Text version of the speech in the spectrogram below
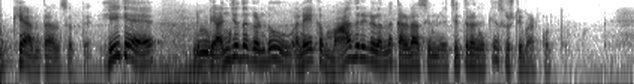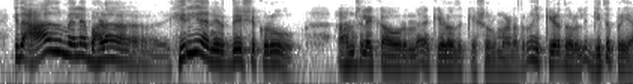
ಮುಖ್ಯ ಅಂತ ಅನಿಸುತ್ತೆ. ಹೀಗೆ ನಿಮಗೆ ಅಂಜದ ಗಂಡು ಅನೇಕ ಮಾದರಿಗಳನ್ನು ಕನ್ನಡ ಸಿನ್, ಚಿತ್ರರಂಗಕ್ಕೆ ಸೃಷ್ಟಿ ಮಾಡಿಕೊಡ್ತು. ಇದು ಆದಮೇಲೆ ಬಹಳ ಹಿರಿಯ ನಿರ್ದೇಶಕರು ಹಂಸಲೇಖ ಅವರನ್ನು ಕೇಳೋದಕ್ಕೆ ಶುರು ಮಾಡಿದ್ರು. ಹೀಗೆ ಕೇಳಿದವರಲ್ಲಿ ಗೀತಪ್ರಿಯ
